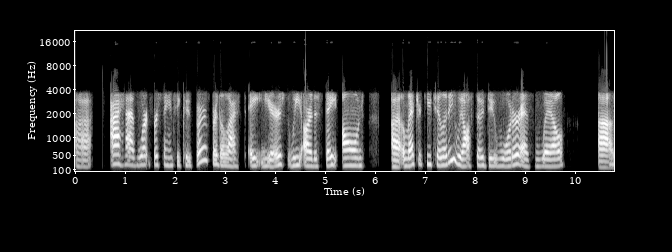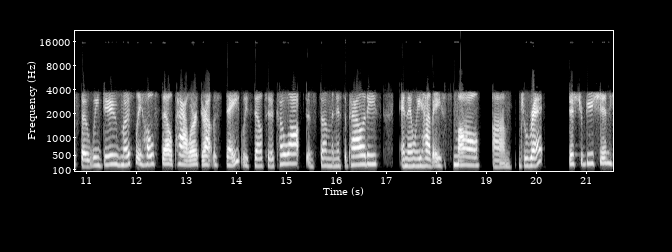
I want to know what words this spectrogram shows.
uh, I have worked for Santee Cooper for the last eight years. We are the state owned uh, electric utility. We also do water as well. Uh, so we do mostly wholesale power throughout the state. We sell to the co ops and some municipalities. And then we have a small um, direct distribution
